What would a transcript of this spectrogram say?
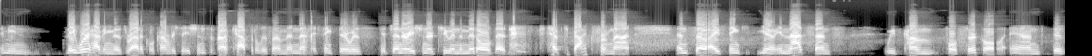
I mean, they were having those radical conversations about capitalism, and then I think there was a generation or two in the middle that stepped back from that. And so I think, you know, in that sense, we've come full circle, and there's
